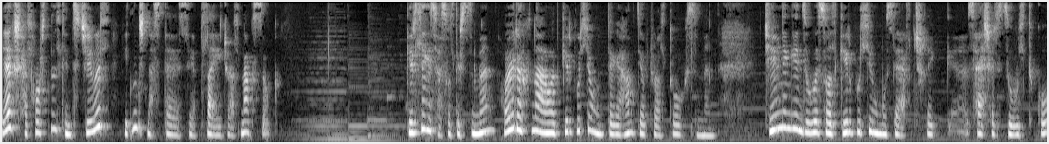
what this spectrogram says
Яг шалгуурт нь л тэнцчихвэл хэдэн ч настай байсан apply хийж болно гэсэн үг. Гэрлэгээс асуулт ирсэн байна. Хоёр охиноо аваад гэр бүлийн хүнтэйгээ хамт явж болдгоо гэсэн байна. Чивнингийн зүгээс бол гэр бүлийн хүмүүсээ авчрахыг сайшаар зөвлөдөггүй.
